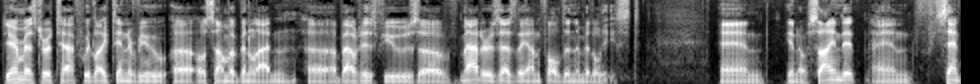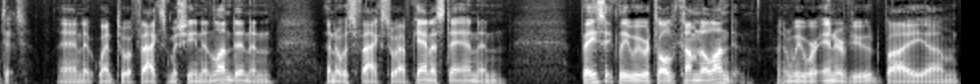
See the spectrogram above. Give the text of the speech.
Dear Mr. Atef, we'd like to interview uh, Osama bin Laden uh, about his views of matters as they unfold in the Middle East. And, you know, signed it and sent it. And it went to a fax machine in London, and then it was faxed to Afghanistan. And basically, we were told, come to London and we were interviewed by um,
